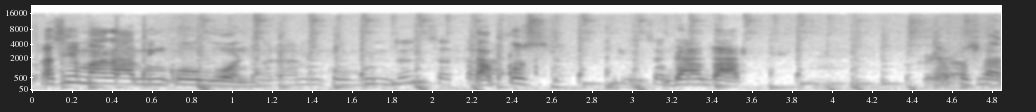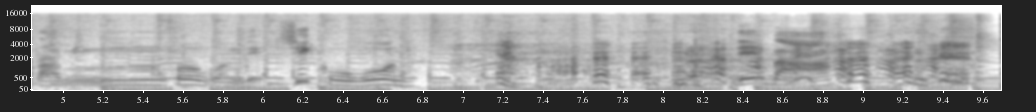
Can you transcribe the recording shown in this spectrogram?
Kasi maraming kugon. Maraming kugon dun sa taas. Tapos, sa dagat. Kaya, Tapos maraming kugon. Di, si kugon. Di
